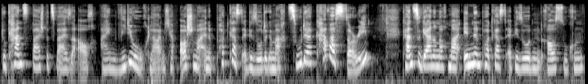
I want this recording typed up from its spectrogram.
Du kannst beispielsweise auch ein Video hochladen. Ich habe auch schon mal eine Podcast-Episode gemacht zu der Cover Story. Kannst du gerne noch mal in den Podcast-Episoden raussuchen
